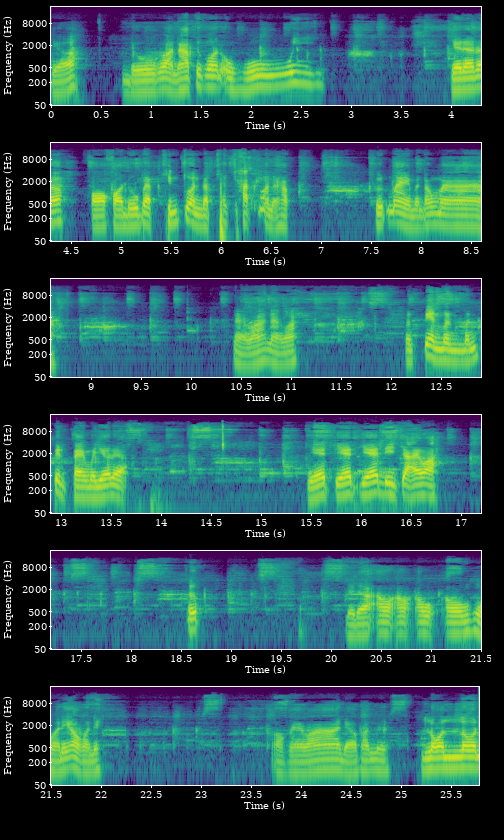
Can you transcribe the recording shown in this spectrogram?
เดี๋ยว ดูก่อนนะครับทุกคน โอ้โห เดี๋ยวเดี๋ยวขอขอดูแบบชิ้นส่วนแบบชัดๆก่อนนะครับ ชุดใหม่มันต้องมา ไหนวะไหนวะ มันเปลี่ยนมันมันเปลี่ยนแปลงมาเยอะเลยอะเย็ดเย็ดเย็ดดีใจว่ะปึ๊บ เดี๋ยวเดี๋ยวเอาเอาเอาเอาหัวนี้ออกก่อนดิ ออกไงวะเดี๋ยวแป๊บนึงลนลน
